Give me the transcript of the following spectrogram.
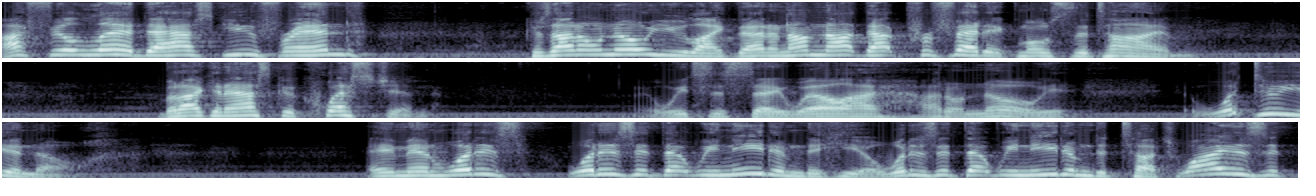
I feel led to ask you, friend, because I don't know you like that, and I'm not that prophetic most of the time. But I can ask a question. We just say, Well, I, I don't know. What do you know? Amen. What is, what is it that we need him to heal? What is it that we need him to touch? Why is it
